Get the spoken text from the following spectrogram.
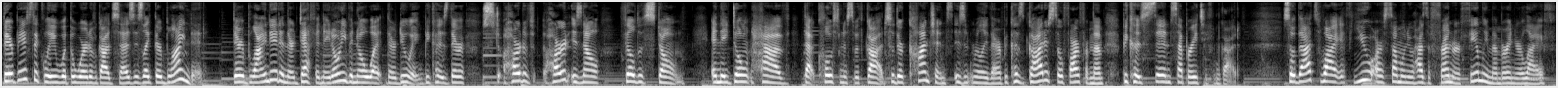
they're basically what the word of God says is like they're blinded. They're blinded and they're deaf and they don't even know what they're doing because their st- heart of heart is now filled with stone and they don't have that closeness with God. So their conscience isn't really there because God is so far from them because sin separates you from God. So that's why if you are someone who has a friend or a family member in your life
